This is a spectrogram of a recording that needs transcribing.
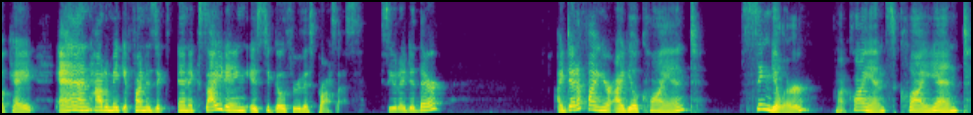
Okay. And how to make it fun and exciting is to go through this process. See what I did there? Identifying your ideal client, singular, not clients, client,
